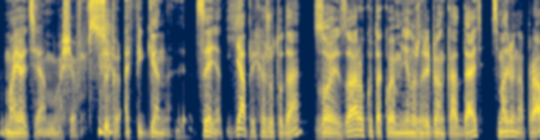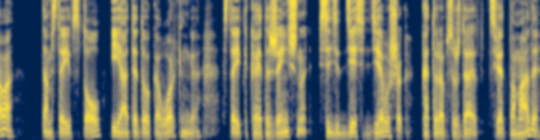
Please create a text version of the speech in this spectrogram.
моя тема вообще супер, офигенно, ценят. Я прихожу туда, Зоя за руку такой, мне нужно ребенка отдать, смотрю направо, там стоит стол, и от этого коворкинга стоит какая-то женщина, сидит 10 девушек, которые обсуждают цвет помады,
